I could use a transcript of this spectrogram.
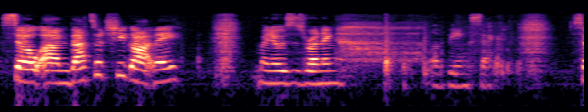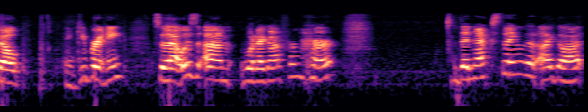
So um, that's what she got me. My nose is running. I love being sick so Thank you, Brittany. So that was um, what I got from her. The next thing that I got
